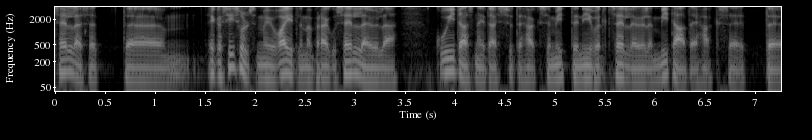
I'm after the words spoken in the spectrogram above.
selles, et äh, ega sisuliselt me ju vaidleme praegu selle üle, kuidas neid asju tehakse, mitte niivõrd selle üle, mida tehakse, et eh,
